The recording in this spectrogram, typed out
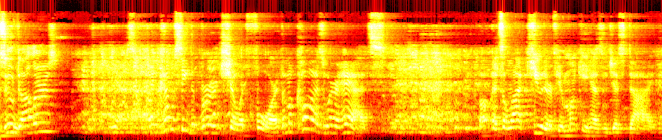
Zoo dollars? Yes. And come see the bird show at 4. The macaws wear hats. Well, it's a lot cuter if your monkey hasn't just died.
